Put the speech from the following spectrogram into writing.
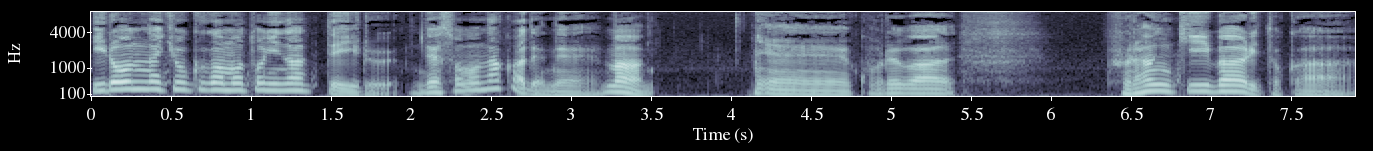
いろんな曲が元になっている。で、その中でね、まあ、えー、これは、フランキー・ヴァリとか、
